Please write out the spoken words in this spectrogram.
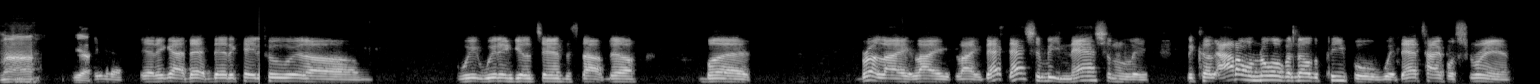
Uh-huh. Yeah. Yeah. Yeah, they got that dedicated to it. Um we we didn't get a chance to stop there, but bro, like like like that that should be nationally because I don't know of another people with that type of strength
